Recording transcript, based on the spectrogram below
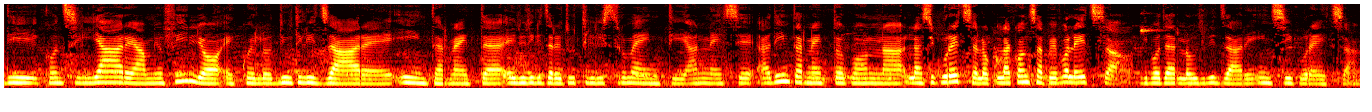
di consigliare a mio figlio è quello di utilizzare internet e di utilizzare tutti gli strumenti annessi ad internet con la sicurezza e la consapevolezza di poterlo utilizzare in sicurezza.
